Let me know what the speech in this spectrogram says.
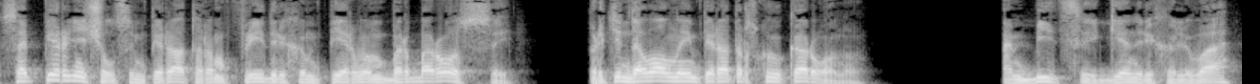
соперничал с императором Фридрихом I Барбароссой, претендовал на императорскую корону. Амбиции Генриха Льва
